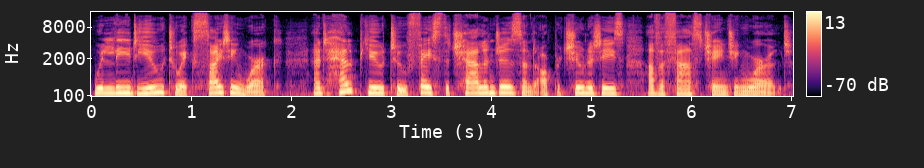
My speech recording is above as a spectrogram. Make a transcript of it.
will lead you to exciting work and help you to face the challenges and opportunities of a fast changing world.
